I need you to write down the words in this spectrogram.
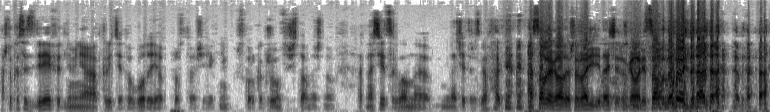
А что касается деревьев, это для меня открытие этого года. Я просто вообще я к ним скоро как к живым существам начну относиться. Главное, не начать разговаривать. А самое главное, чтобы они не начали разговаривать со мной. Да, да, да.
